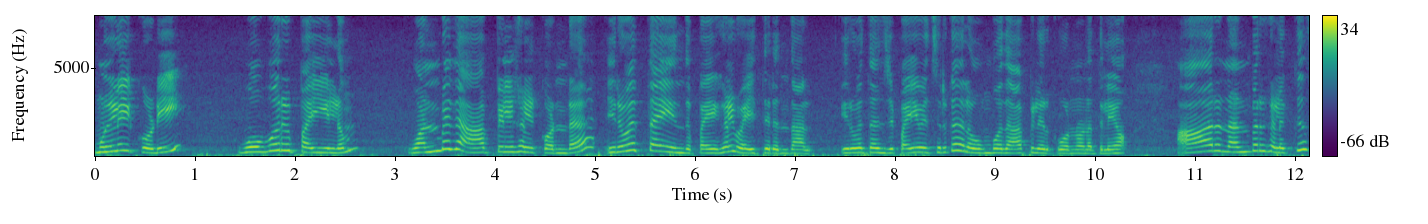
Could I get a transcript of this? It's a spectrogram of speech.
முல்லைக்கொடி ஒவ்வொரு பையிலும் ஒன்பது ஆப்பிள்கள் கொண்ட இருபத்தைந்து பைகள் வைத்திருந்தால் இருபத்தஞ்சி பை வச்சுருக்கு அதில் ஒம்பது ஆப்பிள் இருக்குது ஒன்று ஒன்றுத்துலேயும் ஆறு நண்பர்களுக்கு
